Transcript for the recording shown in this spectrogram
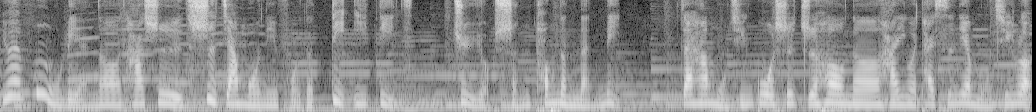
因为木莲呢，他是释迦牟尼佛的第一弟子，具有神通的能力。在他母亲过世之后呢，他因为太思念母亲了，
